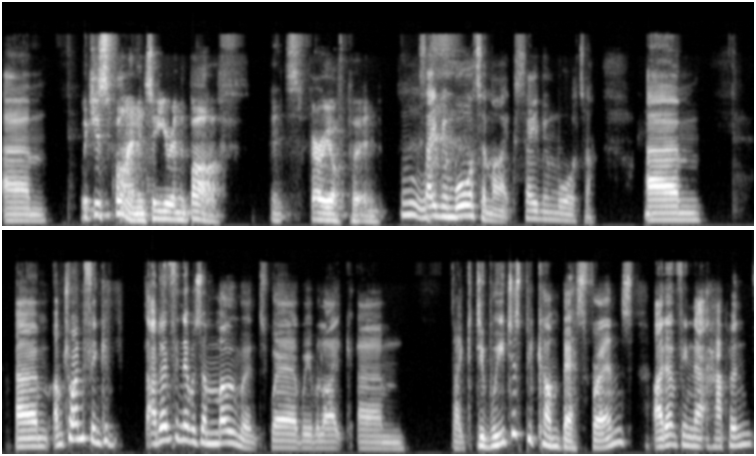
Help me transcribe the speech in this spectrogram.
Um Which is fine until you're in the bath. It's very off-putting. Ooh. saving water, Mike, saving water. Um um I'm trying to think of I don't think there was a moment where we were like um like did we just become best friends? I don't think that happened.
